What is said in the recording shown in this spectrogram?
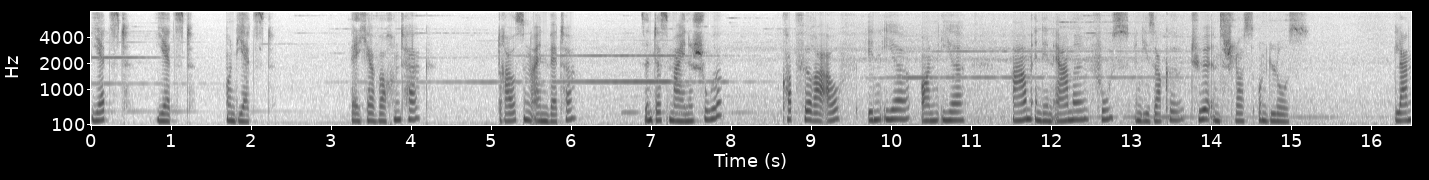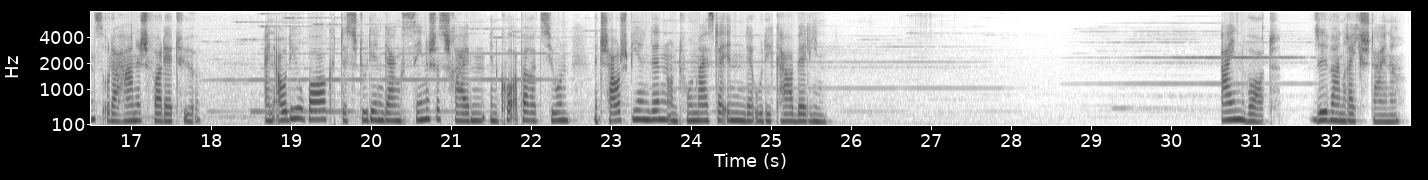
Jetzt, jetzt und jetzt. Welcher Wochentag? Draußen ein Wetter? Sind das meine Schuhe? Kopfhörer auf, in ihr, on ihr, Arm in den Ärmel, Fuß in die Socke, Tür ins Schloss und los. Glanz oder Harnisch vor der Tür. Ein Audiowalk des Studiengangs Szenisches Schreiben in Kooperation mit Schauspielenden und TonmeisterInnen der UDK Berlin. Ein Wort. Silvan Rechsteiner.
